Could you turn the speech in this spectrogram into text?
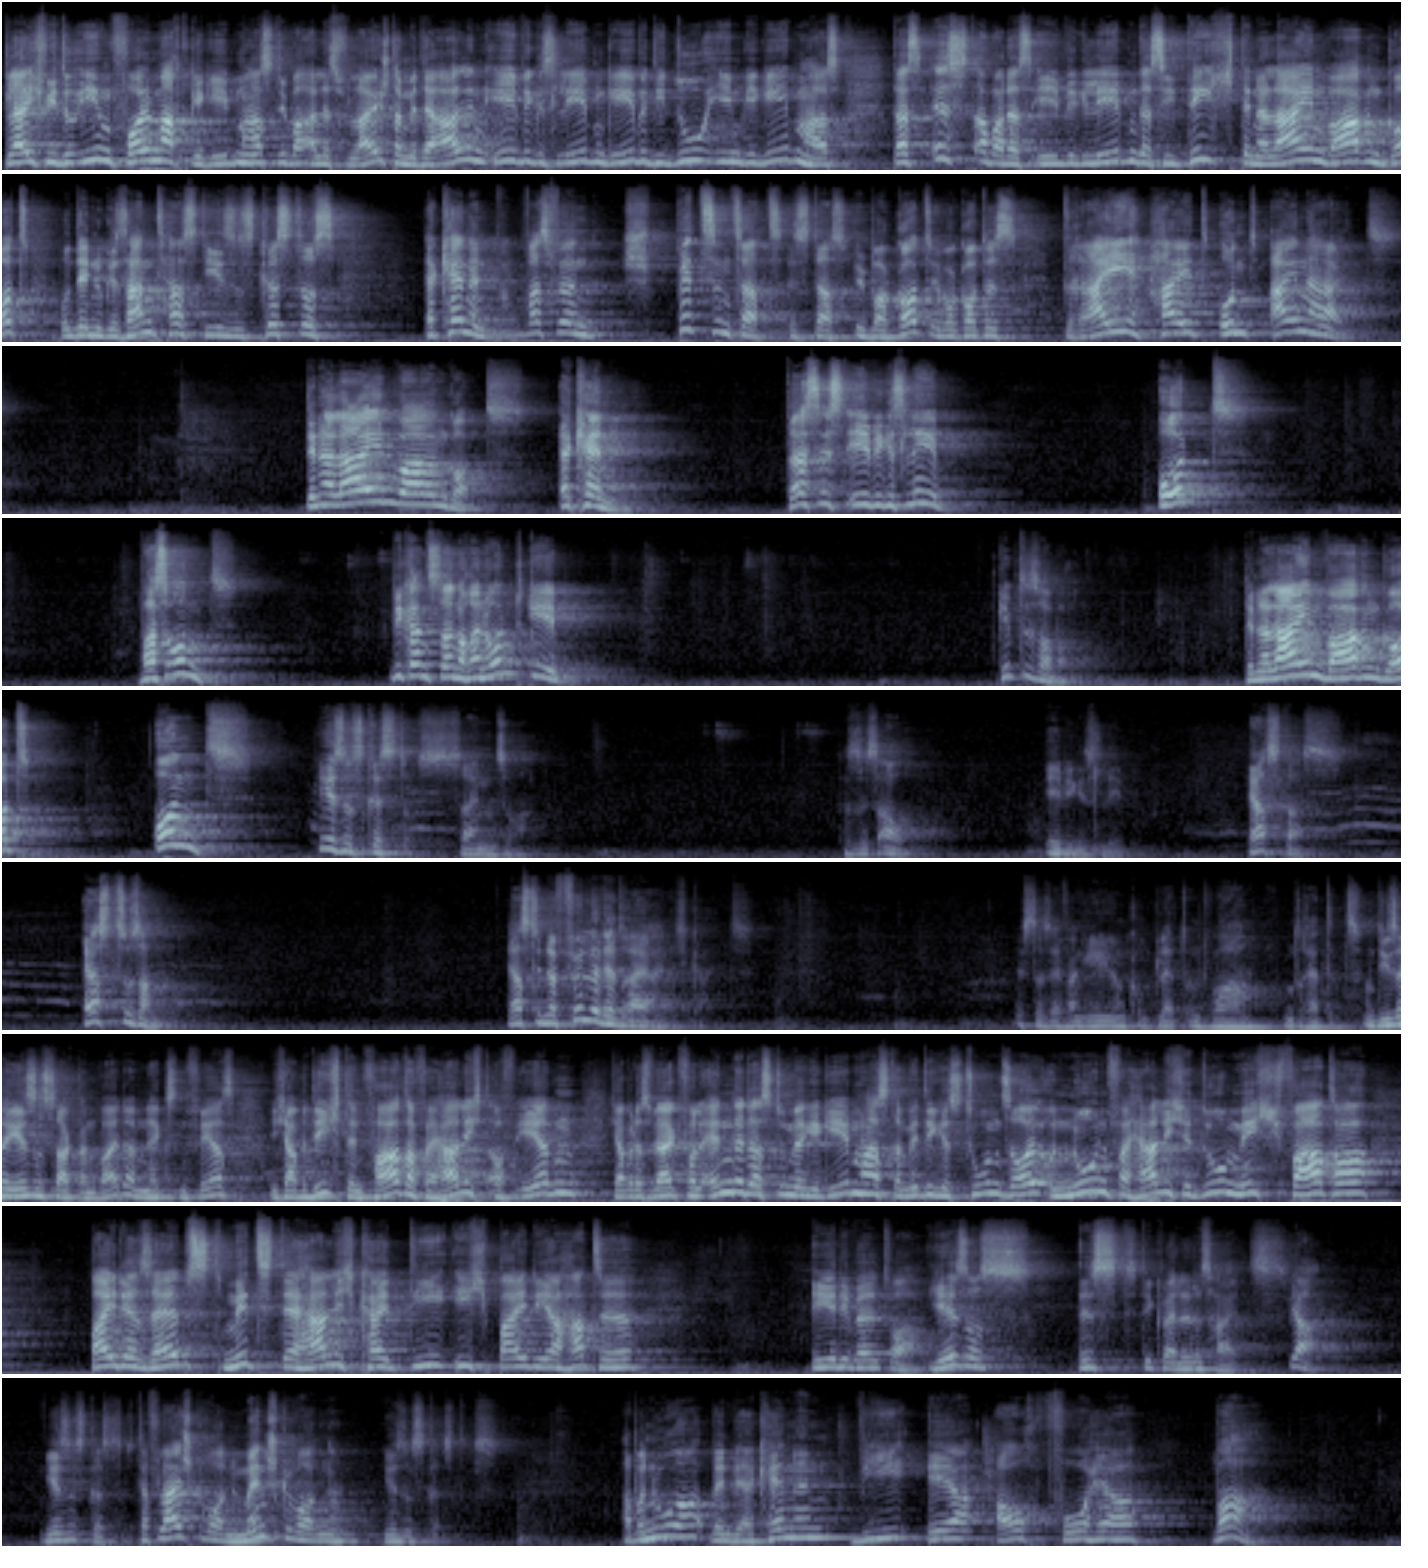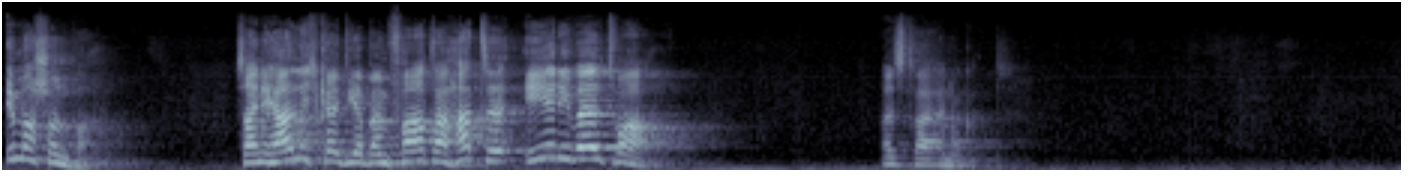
Gleich wie du ihm Vollmacht gegeben hast über alles Fleisch, damit er allen ewiges Leben gebe, die du ihm gegeben hast. Das ist aber das ewige Leben, dass sie dich, den allein wahren Gott und den du gesandt hast, Jesus Christus, erkennen. Was für ein Spitzensatz ist das über Gott, über Gottes Dreiheit und Einheit. Den allein wahren Gott erkennen. Das ist ewiges Leben. Und? Was und? Wie kann es da noch einen und geben? Gibt es aber. Denn allein waren Gott und Jesus Christus, seinen Sohn. Das ist auch ewiges Leben. Erst das. Erst zusammen. Erst in der Fülle der Dreieinigkeit ist das Evangelium komplett und wahr und rettet. Und dieser Jesus sagt dann weiter im nächsten Vers, ich habe dich, den Vater, verherrlicht auf Erden, ich habe das Werk vollendet, das du mir gegeben hast, damit ich es tun soll, und nun verherrliche du mich, Vater, bei dir selbst mit der Herrlichkeit, die ich bei dir hatte, ehe die Welt war. Jesus ist die Quelle des Heils. Ja, Jesus Christus, der fleischgewordene, menschgewordene Jesus Christus. Aber nur, wenn wir erkennen, wie er auch vorher war immer schon war. Seine Herrlichkeit, die er beim Vater hatte, ehe die Welt war, als dreieiner Gott.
